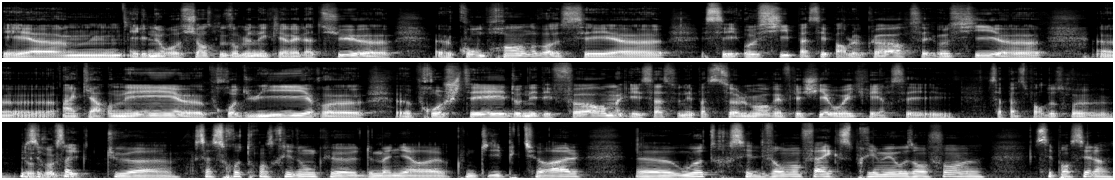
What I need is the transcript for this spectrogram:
Et, et, les neurosciences nous ont bien éclairé là-dessus. comprendre, c'est aussi passer par le corps, c'est aussi incarner, produire, projeter, donner des formes et ça, ce n'est pas seulement réfléchir ou écrire, ça passe par d'autres. C'est pour ça que tu as, ça se retranscrit donc euh, de manière, euh, comme tu dis, picturale euh, ou autre. C'est vraiment faire exprimer aux enfants ces pensées-là,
